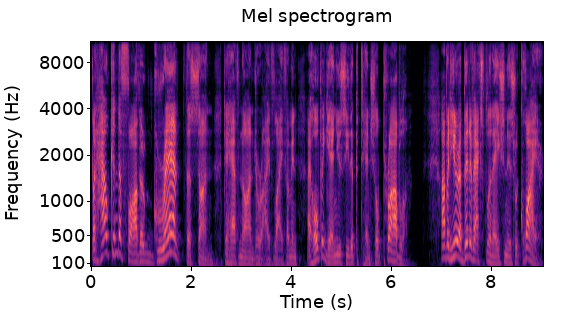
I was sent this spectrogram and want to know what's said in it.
But how can the Father grant the Son to have non derived life? I mean, I hope again you see the potential problem. Ah, but here a bit of explanation is required.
